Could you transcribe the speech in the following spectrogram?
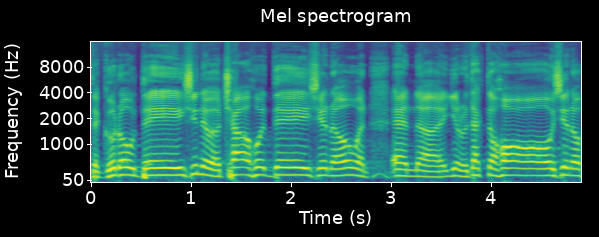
the good old days, you know, childhood days, you know, and and uh, you know, deck the halls, you know,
